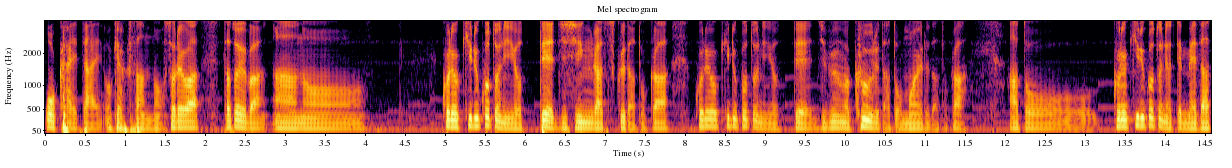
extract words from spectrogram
を変えたいお客さんの。それは例えばあのーこれを着ることによって自信がつくだとかこれを着ることによって自分はクールだと思えるだとかあとこれを着ることによって目立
